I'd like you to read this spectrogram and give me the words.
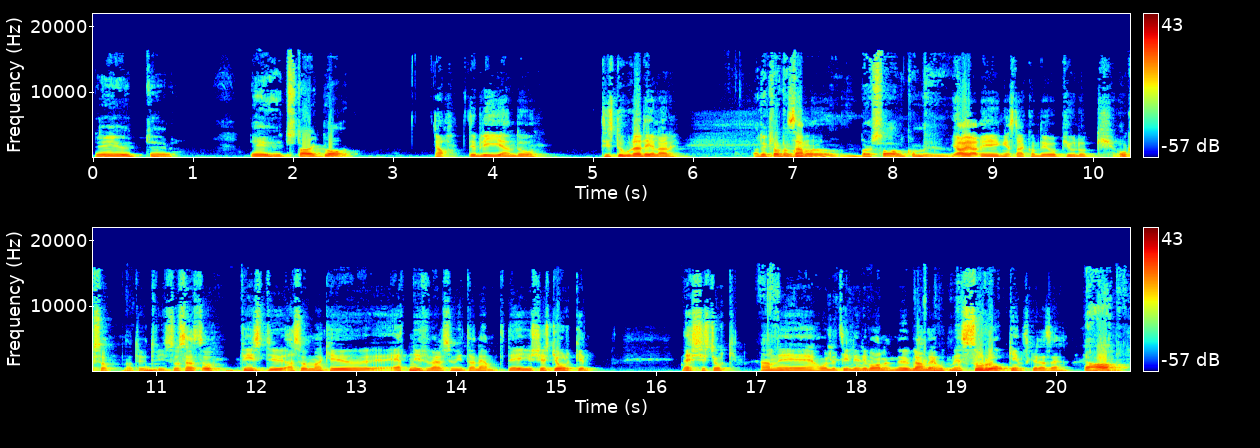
det är ju ett, eh, det är ju ett starkt lag. Ja, det blir ändå till stora delar. Ja, det är klart de Samma. kommer, Barzal kommer ju... Ja, ja, det är ingen snack om det och Pulock också naturligtvis. Och sen så finns det ju, alltså man kan ju, ett nyförvärv som vi inte har nämnt, det är ju Sjestjorkin. Nej, Sjestjorkin. Han är, håller till i rivalen. Nu blandar jag ihop med Sorokin skulle jag säga. Ja,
